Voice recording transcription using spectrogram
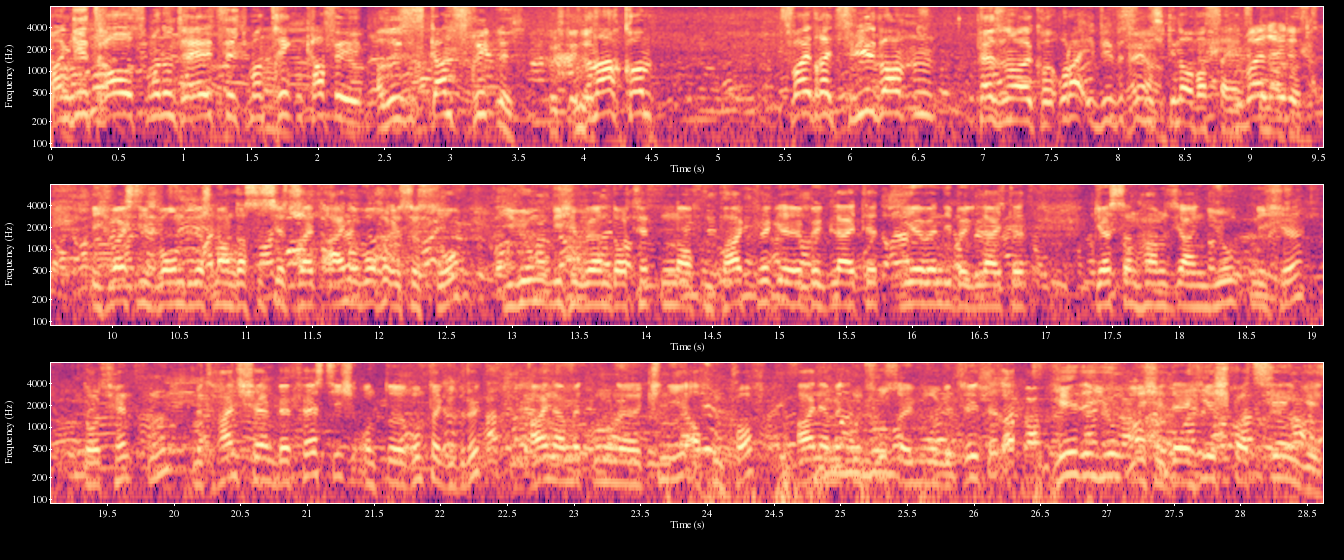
Man geht raus, man unterhält sich, man trinkt einen Kaffee, also es ist ganz friedlich. Und danach kommt zwei, drei Zivilbeamten, Personal, oder wir wissen nicht genau, was da jetzt genau ist. Ich weiß nicht, warum die das machen. Das ist jetzt seit einer Woche ist es so. Die Jugendlichen werden dort hinten auf dem Parkweg äh, begleitet. Hier werden die begleitet. Gestern haben sie einen Jugendlichen dort hinten mit Handschellen befestigt und äh, runtergedrückt. Einer mit dem äh, Knie auf dem Kopf, einer mit dem Fuß irgendwo getreten. Jeder Jugendliche, der hier spazieren geht,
